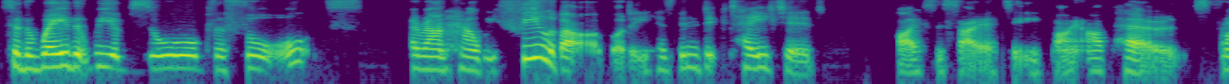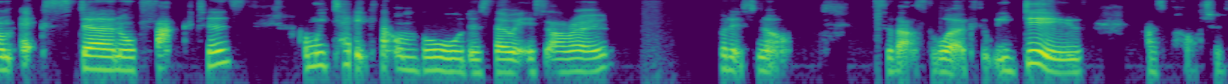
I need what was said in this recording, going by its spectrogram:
So, the way that we absorb the thoughts around how we feel about our body has been dictated by society, by our parents, from external factors. And we take that on board as though it is our own, but it's not. So, that's the work that we do as part of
